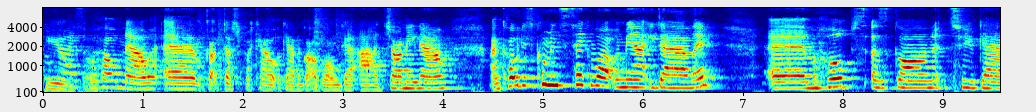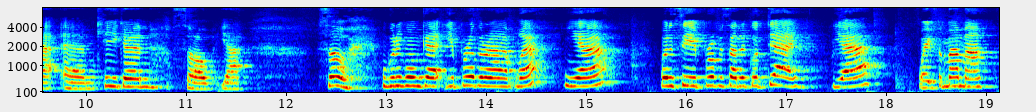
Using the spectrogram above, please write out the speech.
Beautiful. Guys, we're home now. Um, got dashed back out again. I've got to go and get our Johnny now. And Cody's coming to take a walk with me, you, darling? Um, Hubs has gone to get um, Keegan. So, yeah. So, we're going to go and get your brother, aren't we? Yeah? Want to see if brother's had a good day? Yeah? Wait for mama.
